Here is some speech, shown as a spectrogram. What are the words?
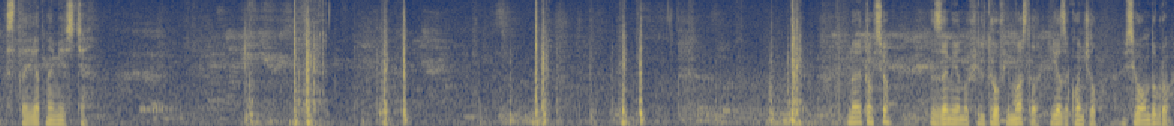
стоят на месте. На этом все. Замену фильтров и масла я закончил. Всего вам доброго.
